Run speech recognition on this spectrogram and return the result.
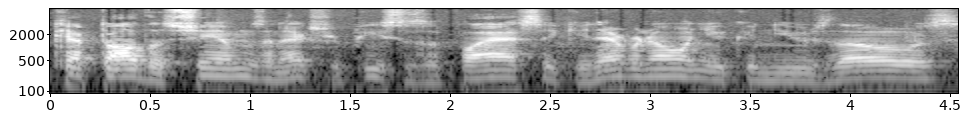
kept all the shims and extra pieces of plastic. You never know when you can use those.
